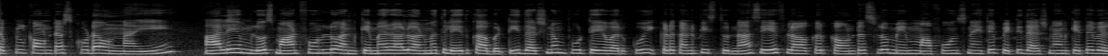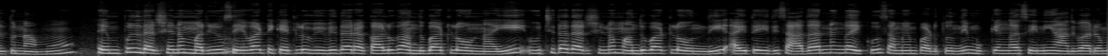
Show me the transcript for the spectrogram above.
చెప్పుల కౌంటర్స్ కూడా ఉన్నాయి. ఆలయంలో స్మార్ట్ ఫోన్లు అండ్ కెమెరాలు అనుమతి లేదు కాబట్టి దర్శనం పూర్తయ్యే వరకు ఇక్కడ కనిపిస్తున్న సేఫ్ లాకర్ కౌంటర్స్లో మేము మా ఫోన్స్ని అయితే పెట్టి దర్శనానికి అయితే వెళ్తున్నాము. టెంపుల్ దర్శనం మరియు సేవా టికెట్లు వివిధ రకాలుగా అందుబాటులో ఉన్నాయి. ఉచిత దర్శనం అందుబాటులో ఉంది. అయితే ఇది సాధారణంగా ఎక్కువ సమయం పడుతుంది. ముఖ్యంగా శని ఆదివారం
